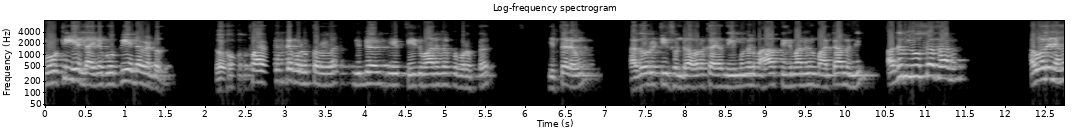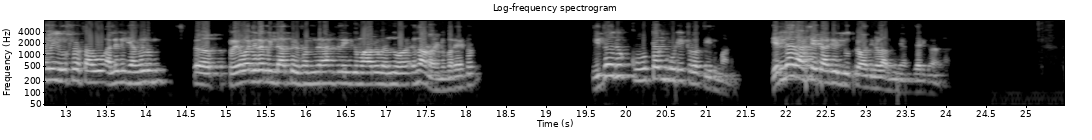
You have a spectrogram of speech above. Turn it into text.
കോട്ടിയല്ല അതിനെ കോപ്പിയല്ല വേണ്ടത്. ലോക്പാലിന്റെ പുറത്തുള്ള ഇതിന്റെ തീരുമാനങ്ങൾക്ക് പുറത്ത് ഇത്തരം അതോറിറ്റീസ് ഉണ്ട്. അവർക്ക് ആ നിയമങ്ങൾ ആ തീരുമാനങ്ങൾ മാറ്റാമെങ്കിൽ അതും യൂസ്ലെസ് ആണ്. അതുപോലെ ഞങ്ങൾ യൂസ്ലെസ് ആവും. അല്ലെങ്കിൽ ഞങ്ങളും പ്രയോജനമില്ലാത്ത സംവിധാനത്തിലേക്ക് മാറും എന്ന് എന്നാണോ അതിന് പറയേണ്ടത്? ഇതൊരു കൂട്ടം കൂടിയിട്ടുള്ള തീരുമാനം. എല്ലാ രാഷ്ട്രീയക്കാരും ഉത്തരവാദികളാണെന്ന് ഞാൻ വിചാരിക്കുന്നതാണ് ഇത് ഇത് പറയുമ്പോൾ ഏഹ്, പിന്നെ സർക്കാരിന് തെറ്റാണെന്ന് പറയാനുള്ള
